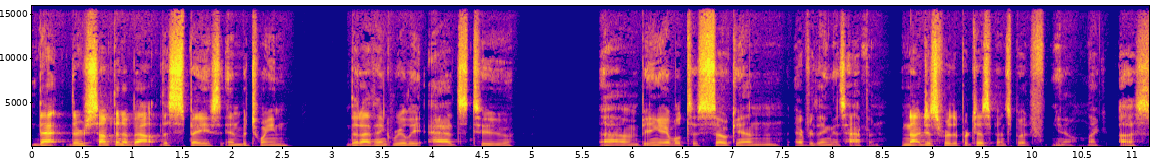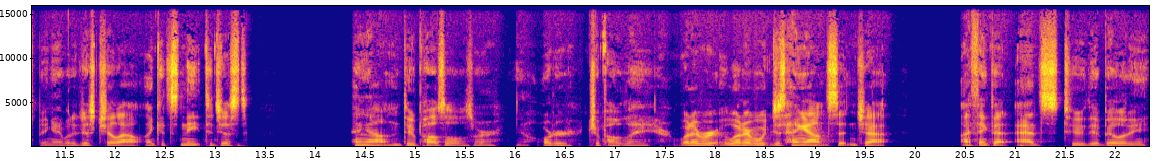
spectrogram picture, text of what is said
that there's something about the space in between that I think really adds to um, being able to soak in everything that's happened, and not just for the participants, but you know, like us being able to just chill out. Like it's neat to just hang out and do puzzles, or you know, order Chipotle or whatever, whatever. Just hang out and sit and chat. I think that adds to the ability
